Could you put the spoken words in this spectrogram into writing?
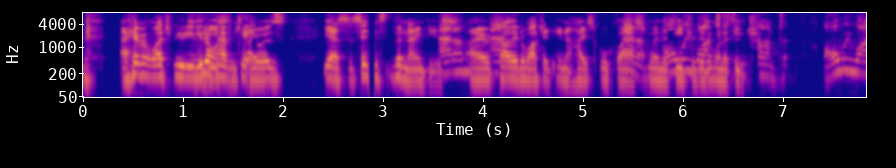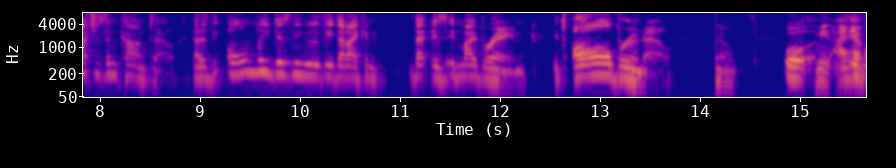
I haven't watched Beauty and you the don't Beast have since kids. I was yes since the nineties. I Adam, probably had to watch it in a high school class Adam, when the all teacher we didn't want to is teach. Kanto. All we watch is Encanto. That is the only Disney movie that I can that is in my brain. It's all Bruno. No. Well, I mean, I have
